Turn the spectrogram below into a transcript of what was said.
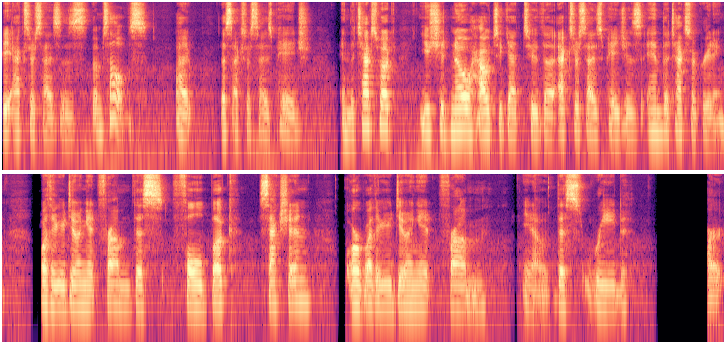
the exercises themselves. But this exercise page in the textbook, you should know how to get to the exercise pages in the textbook reading, whether you're doing it from this full book section or whether you're doing it from, you know, this read part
